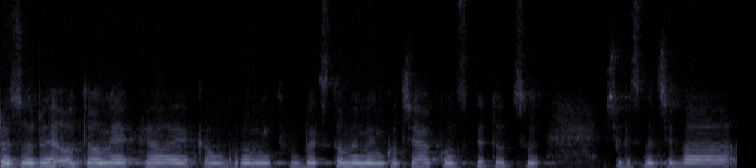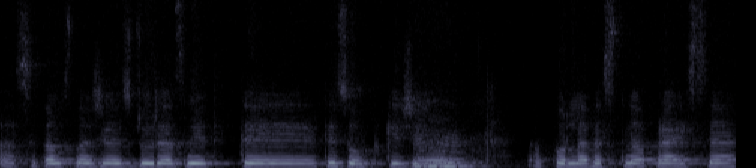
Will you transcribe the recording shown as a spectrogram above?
rozhoduje o tom, jak, jakou budou mít vůbec to miminko třeba konstituci. Že bychom třeba se tam snažili zdůraznit ty, ty zoubky, že jo? Mm-hmm. Podle Westona Price,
